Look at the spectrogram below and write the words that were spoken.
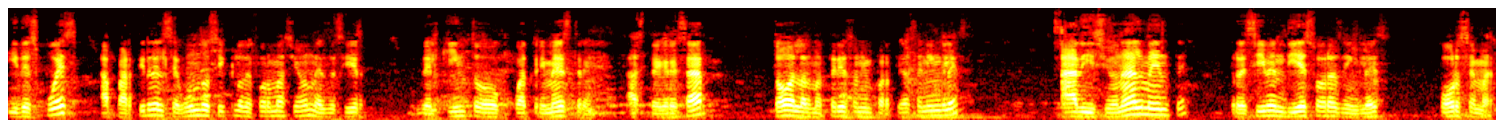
Y después, a partir del segundo ciclo de formación, es decir, del quinto cuatrimestre hasta egresar, todas las materias son impartidas en inglés. Adicionalmente, reciben 10 horas de inglés por semana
